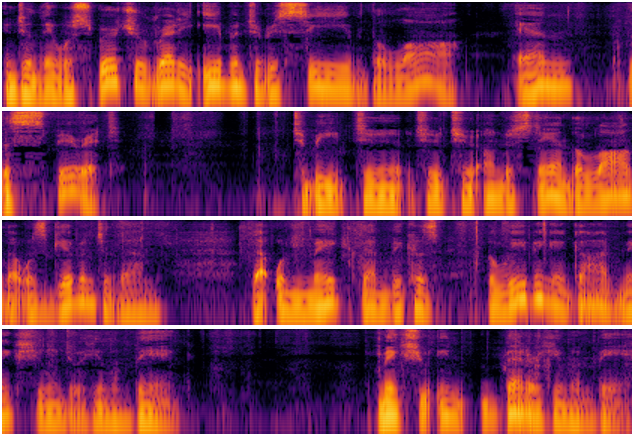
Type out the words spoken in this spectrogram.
until they were spiritually ready even to receive the law and the spirit to be to to to understand the law that was given to them that would make them because believing in God makes you into a human being makes you a better human being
